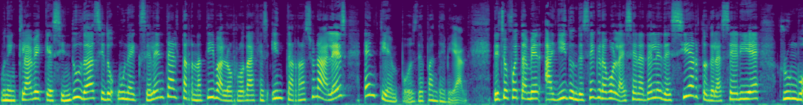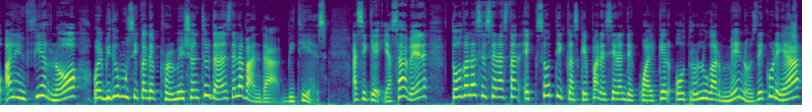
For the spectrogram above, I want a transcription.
un enclave que sin duda ha sido una excelente alternativa a los rodajes internacionales en tiempos de pandemia. De hecho, fue también allí donde se grabó la escena del desierto de la serie Rumbo al Infierno o el video musical de Permission to Dance de la banda BTS. Así que ya saben, todas las escenas tan exóticas que parecieran de cualquier otro lugar menos de Corea,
